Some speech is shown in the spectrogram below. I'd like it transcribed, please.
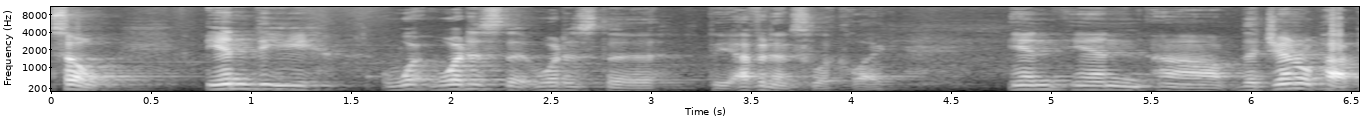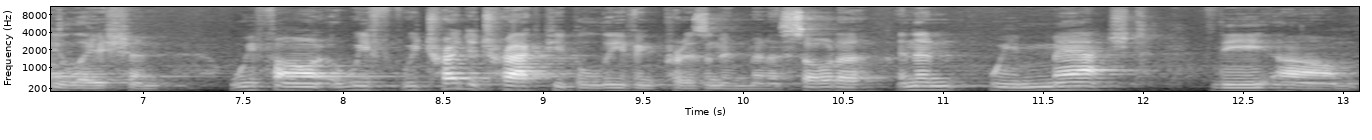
so, in the what, what is the what does the, the evidence look like? In, in uh, the general population, we found we we tried to track people leaving prison in Minnesota, and then we matched the um,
